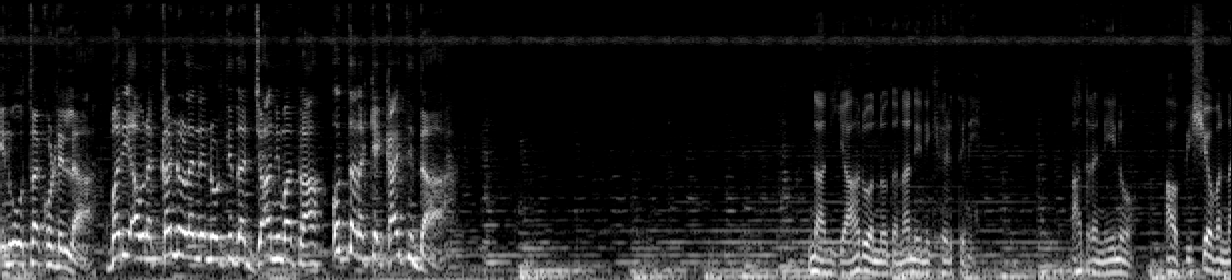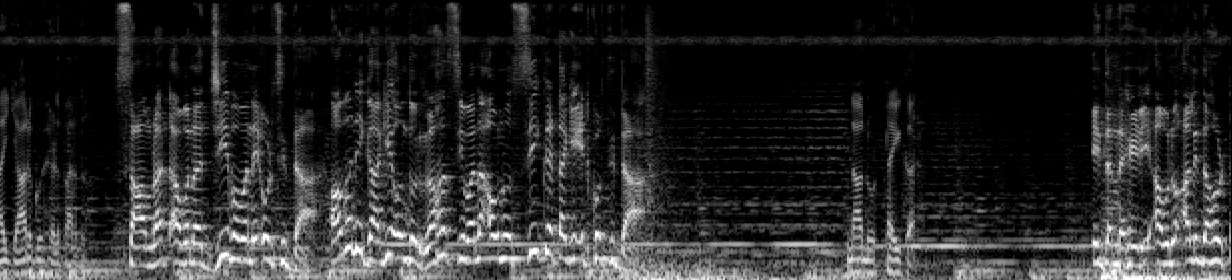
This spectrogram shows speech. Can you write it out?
ಏನೂ ಉತ್ತರ ಕೊಡಲಿಲ್ಲ. ಬರೀ ಅವನ ಕಣ್ಣುಗಳನ್ನೇ ನೋಡ್ತಿದ್ದ ಜಾನಿ ಮಾತ್ರ ಉತ್ತರಕ್ಕೆ ಕಾಯ್ತಿದ್ದ. ನಾನು ಯಾರು ಅನ್ನೋದನ್ನ ನಿನಗೆ ಹೇಳ್ತೀನಿ. ಆದ್ರೆ ನೀನು ಆ ವಿಷಯವನ್ನ ಯಾರಿಗೂ ಹೇಳಬಾರ್ದು. ಸಾಮ್ರಾಟ್ ಅವನ ಜೀವವನ್ನೇ ಉಳಿಸಿದ್ದ. ಅವನಿಗಾಗಿ ಒಂದು ರಹಸ್ಯವನ್ನ ಅವನು ಸೀಕ್ರೆಟ್ ಆಗಿ ಇಟ್ಕೊಳ್ತಿದ್ದ. ನಾನು ಟೈಗರ್. ಇದನ್ನ ಹೇಳಿ ಅವನು ಅಲ್ಲಿಂದ ಹೊರಟ.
